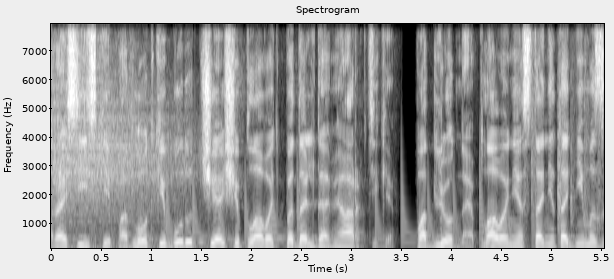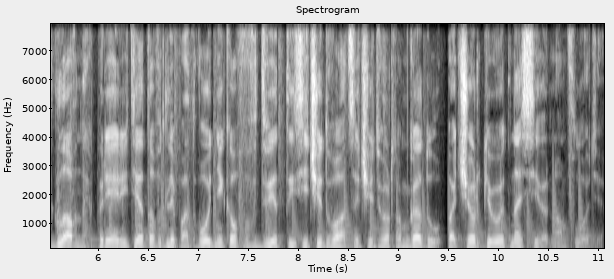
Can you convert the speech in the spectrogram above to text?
Российские подлодки будут чаще плавать подо льдами Арктики. Подледное плавание станет одним из главных приоритетов для подводников в 2024 году, подчеркивают на Северном флоте.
